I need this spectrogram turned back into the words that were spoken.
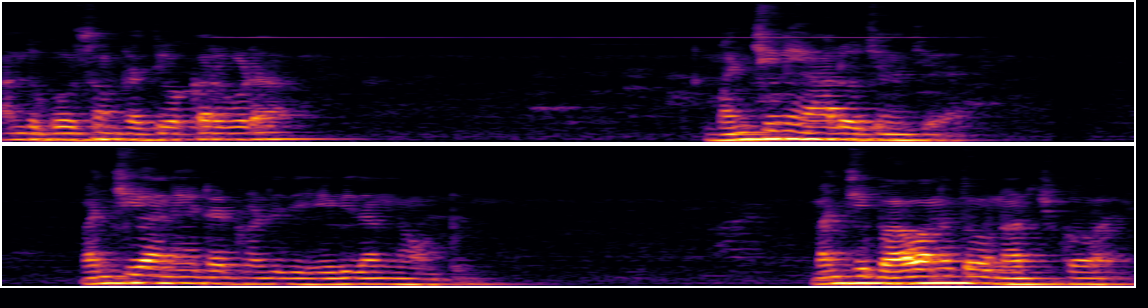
అందుకోసం ప్రతి ఒక్కరు కూడా మంచిని ఆలోచన చేయాలి. మంచి అనేటటువంటిది ఏ విధంగా ఉంటుంది? మంచి భావనతో నడుచుకోవాలి.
